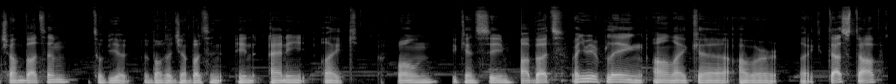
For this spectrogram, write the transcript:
jump button. It will be above the jump button in any like phone you can see. Uh, but when you're playing on like uh, our like desktop,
